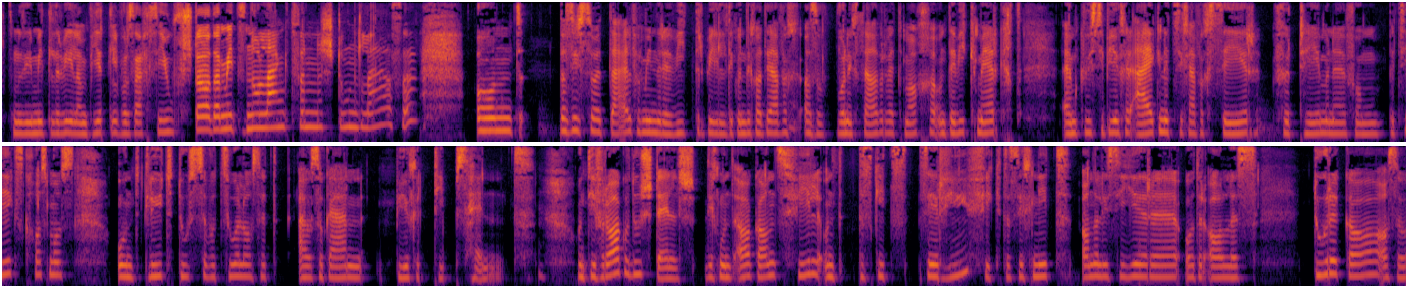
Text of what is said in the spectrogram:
Jetzt muss ich mittlerweile am Viertel vor sechs aufstehen, damit es nur längt für eine Stunde lesen. Und das ist so ein Teil von meiner Weiterbildung und ich habe einfach, also, wo ich selber machen und dann gemerkt, ähm, gewisse Bücher eignen sich einfach sehr für Themen vom Beziehungskosmos und die Leute draussen, die zulassen, auch so gerne Büchertipps haben. Und die Frage, die du stellst, die kommt auch ganz viel und das gibt es sehr häufig, dass ich nicht analysiere oder alles durchgehe. Also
